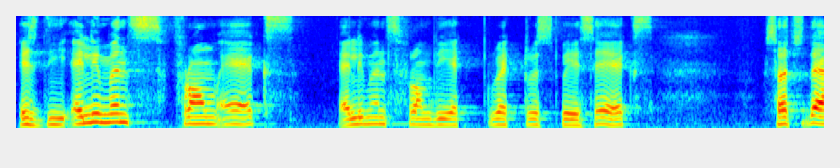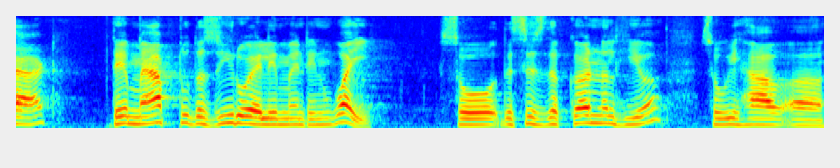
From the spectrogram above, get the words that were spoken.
is the elements from x elements from the vector space x such that they map to the 0 element in y. So, this is the kernel here. So, we have uh,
